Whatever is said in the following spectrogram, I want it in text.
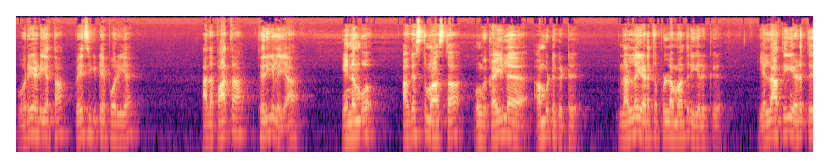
ஒரே அடியத்தான் பேசிக்கிட்டே போறிய. அதை பார்த்தா தெரியலையா? என்னம்போ அகஸ்து மாஸ்தா உங்கள் கையில் அம்புட்டுக்கிட்டு நல்ல இடத்த புள்ள மாதிரி இருக்குது எல்லாத்தையும் எடுத்து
